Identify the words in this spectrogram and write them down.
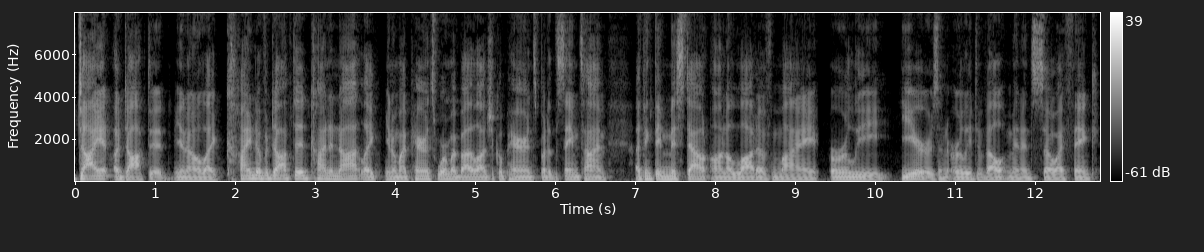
diet adopted, you know, like kind of adopted, kind of not. Like, you know, my parents were my biological parents, but at the same time, I think they missed out on a lot of my early years and early development. And so I think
